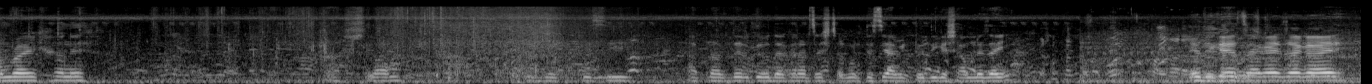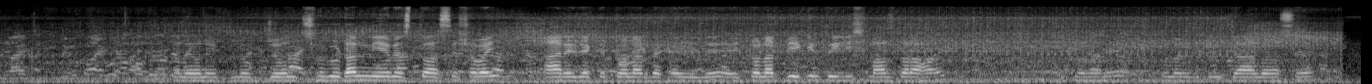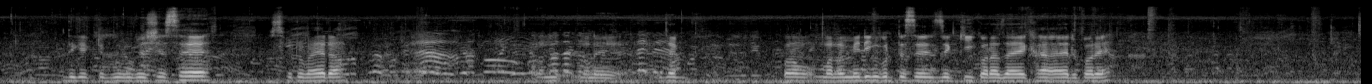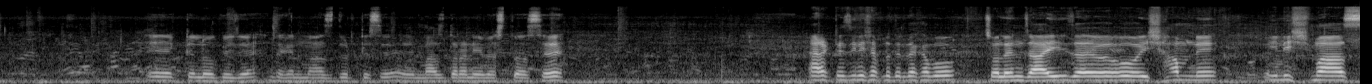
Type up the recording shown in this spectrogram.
আমরা এখানে আসলাম। দেখতেছি, আপনাদেরকেও দেখানোর চেষ্টা করতেছি। আমি একটু এদিকে সামনে যাই। এদিকে জায়গায় জায়গায় এখানে অনেক লোকজন ছবি ওঠান নিয়ে ব্যস্ত আছে সবাই। আর এই যে একটা ট্রলার দেখাই, এই যে এই ট্রলার দিয়ে কিন্তু ইলিশ মাছ ধরা হয়। ট্রলারে ট্রলারের ভিতরে জালও আছে। এদিকে একটা গ্রুপ এসেছে ছোট ভাইয়েরা। মানে যে মানে মিটিং করতেছে যে কি করা যায় খায়ের পরে এই একটা লোক এই যে, দেখেন মাছ ধরতেছে মাছ ধরা নিয়ে ব্যস্ত আছে। আর একটা জিনিস আপনাদের দেখাবো, চলেন যাই, ওই সামনে ইলিশ মাছ।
